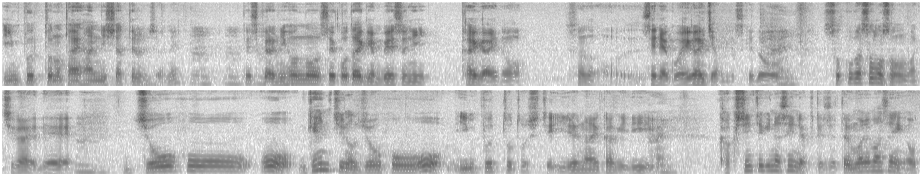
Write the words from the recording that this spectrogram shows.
インプットの大半にしちゃってるんですよね。ですから日本の成功体験ベースに海外のその戦略を描いちゃうんですけど、はいそこがそもそも間違いでうん情報を現地の情報をインプットとして入れない限り、はい革新的な戦略って絶対生まれませんよ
